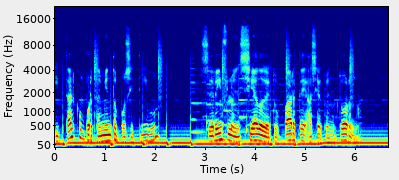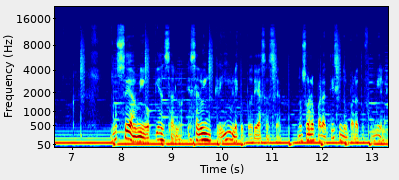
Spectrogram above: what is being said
Y tal comportamiento positivo será influenciado de tu parte hacia tu entorno. No sé, amigo, piénsalo, es algo increíble que podrías hacer, no solo para ti, sino para tu familia.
